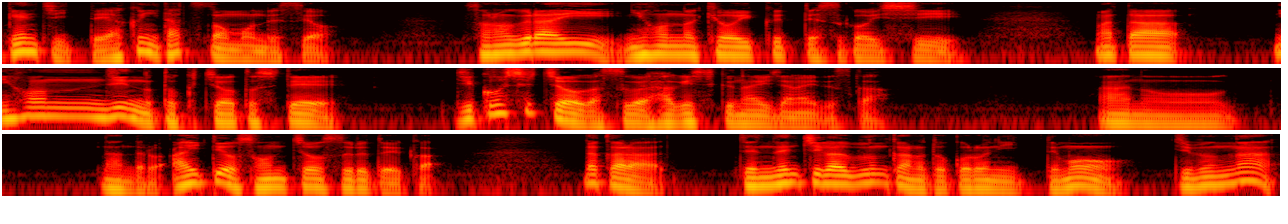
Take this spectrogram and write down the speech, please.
現地行って役に立つと思うんですよ。そのぐらい日本の教育ってすごいし、また、日本人の特徴として、自己主張がすごい激しくないじゃないですか。あのーなんだろう、相手を尊重するというか。だから、全然違う文化のところに行っても、自分が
